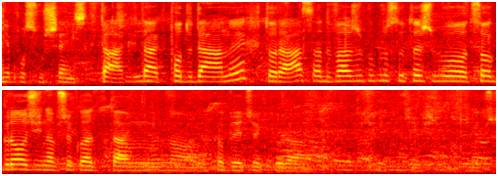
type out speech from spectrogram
nieposłuszeństw. Tak, czyli- tak, poddanych to raz, a dwa, że po prostu też było co grozi na przykład tam, no, kobiecie, która gdzieś,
